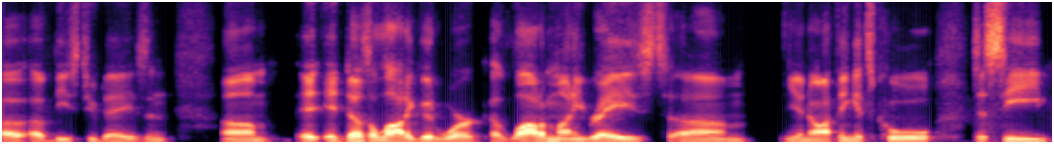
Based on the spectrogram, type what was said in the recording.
uh, of these two days, and um, it, it, does a lot of good work, a lot of money raised. Um, you know, I think it's cool to see,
